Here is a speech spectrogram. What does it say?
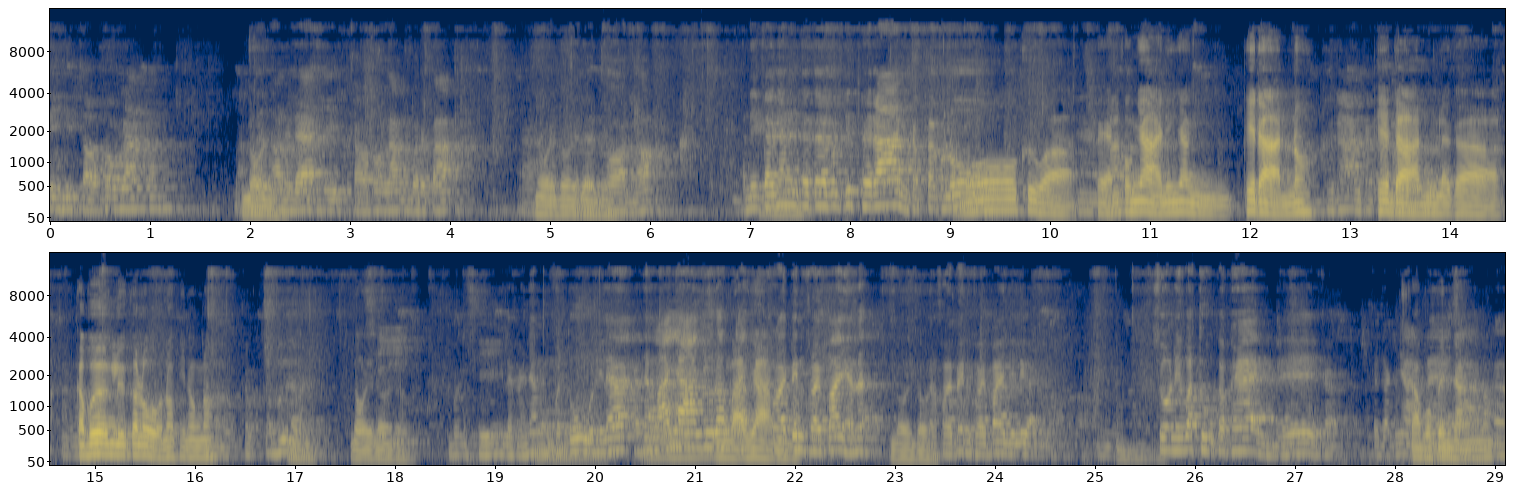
ณีฮิตเสาของรังโดยเอานี่แหละฮิตเสาของรังบริปะอ่าโดยโดยเจริญโดยพรเนาะ อันนี้ก็ยังแต่แต่บนติดเพดานกับตะกะโลโอ้คือว่าแผนของย่านี่ยังเพดานเนาะเพดานกับเพดานแล้วก็กระเบื้องหรือกระโหลเนาะพี่น้องเนาะกับกระเบื้องโดยโดยโดย เบื้องสีแล้วก็ยังประตูนี่แหละก็ยังหลายอย่างอยู่แล้วยังหลายอย่าง คอยเป็นคอยไปหั่นแหละโดยโดย คอยเป็นคอยไปเรื่อยๆช่วงนี้วัตถุกระแพงเด้ก็ก็จากงานครับบ่เป็นหยังเนาะอ่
